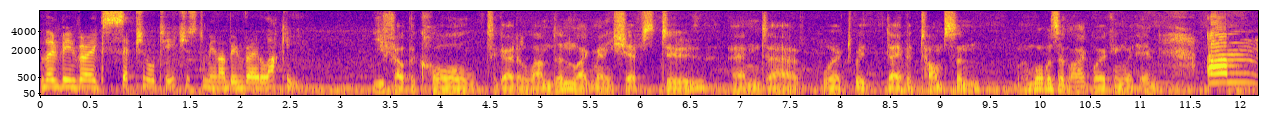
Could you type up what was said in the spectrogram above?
They've been very exceptional teachers to me, and I've been very lucky. You felt the call to go to London, like many chefs do, and uh, worked with David Thompson. What was it like working with him? Um,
